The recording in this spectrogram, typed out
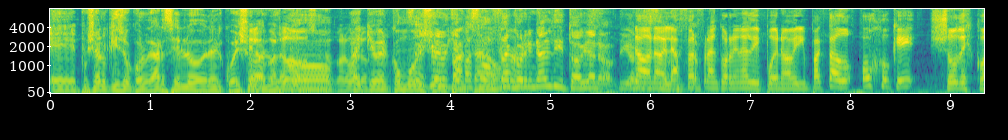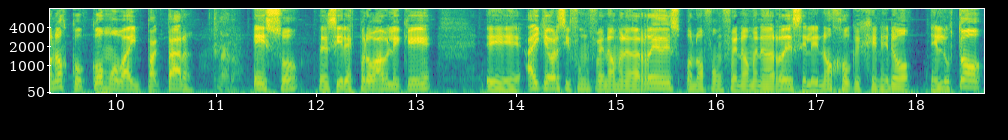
Eh, Puyaro quiso colgárselo en el cuello lo a colgó, Lustó. colgó Hay que ver cómo Sí, hay eso que ver qué ha impacta, pasado ¿no? Franco Rinaldi todavía no. No, no, el afer Franco Rinaldi puede no haber impactado. Ojo que yo desconozco cómo va a impactar Claro. eso. Es decir, es probable que. Eh, hay que ver si fue un fenómeno de redes o no fue un fenómeno de redes el enojo que generó en Lustó.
